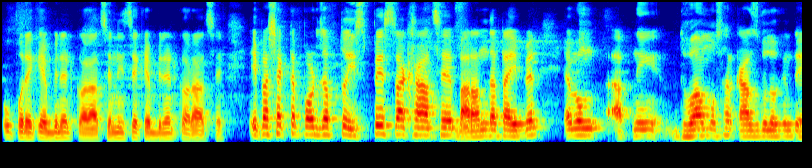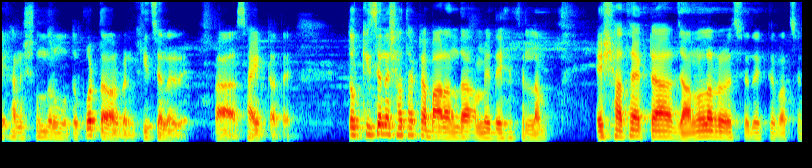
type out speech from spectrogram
উপরে ক্যাবিনেট করা আছে, নিচে ক্যাবিনেট করা আছে। এই পাশে একটা পর্যাপ্ত স্পেস রাখা আছে, বারান্দা টাইপের, এবং আপনি ধোয়া মোছার কাজগুলো কিন্তু এখানে সুন্দর মতো করতে পারবেন কিচেনের সাইডটাতে। তো কিচেনের সাথে একটা বারান্দা আমি দেখে ফেললাম। এর সাথে একটা জানালা রয়েছে, দেখতে পাচ্ছেন।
